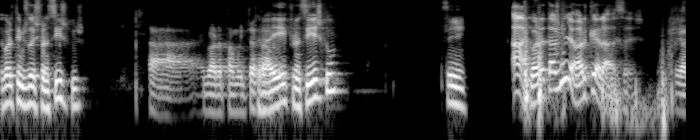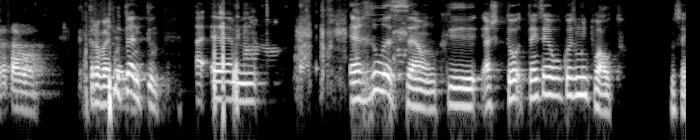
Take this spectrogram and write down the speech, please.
Agora temos dois Franciscos. Ah, agora está muito Espera aí, Francisco? Sim. Ah, agora estás melhor, caraças. Agora está bom. Que trabalho. Portanto, um, a relação que acho que tô, tens é uma coisa muito alto. Não sei.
